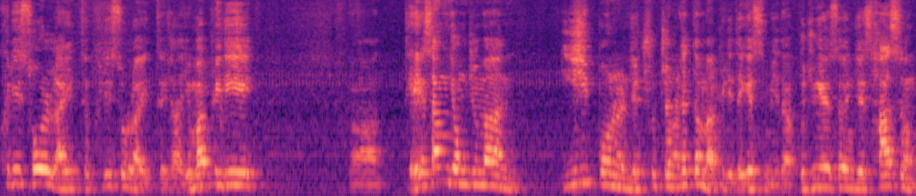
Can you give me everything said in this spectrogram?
크리솔 라이트, 크리솔 라이트. 자, 연마필이 어, 대상 경주만 20번을 이제 출전을 했던 마필이 되겠습니다. 그 중에서 이제 4승,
